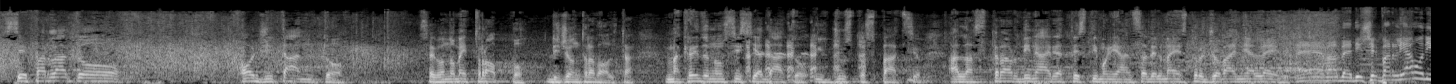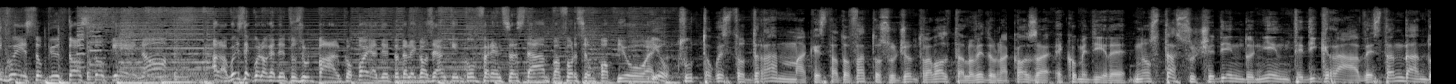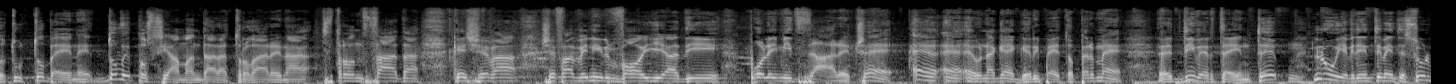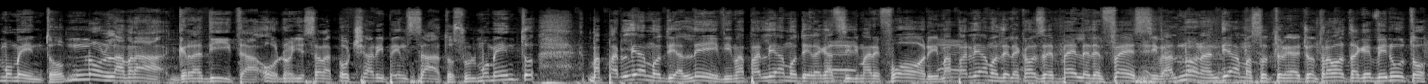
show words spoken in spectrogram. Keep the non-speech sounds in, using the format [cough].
si è parlato oggi tanto, secondo me troppo, di John Travolta, ma credo non si sia dato [laughs] il giusto spazio alla straordinaria testimonianza del maestro Giovanni Allevi. Eh vabbè, dice parliamo di questo piuttosto che, no? Allora, questo è quello che ha detto sul palco, poi ha detto delle cose anche in conferenza stampa, forse un po' più. Ecco. Io tutto questo dramma che è stato fatto su John Travolta lo vedo una cosa, è come dire, non sta succedendo niente di grave, sta andando tutto bene, dove possiamo andare a trovare una stronzata che ci fa, ci fa venire voglia di polemizzare? Cioè, è, è, è una gag, ripeto, per me eh, divertente, lui evidentemente sul momento non l'avrà gradita o non gli sarà o ci ha ripensato sul momento, ma parliamo di allevi, ma parliamo dei ragazzi eh, di Mare Fuori, eh, ma parliamo delle cose belle del festival, non andiamo a sottolineare John Travolta che è venuto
